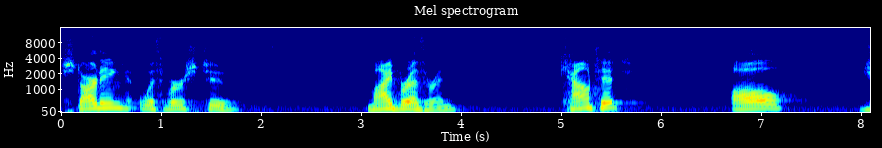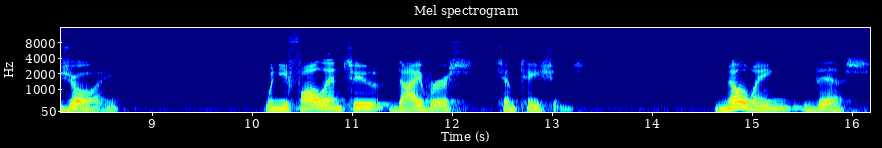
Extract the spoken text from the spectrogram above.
starting with verse 2. My brethren, count it all joy when you fall into diverse temptations, knowing this,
